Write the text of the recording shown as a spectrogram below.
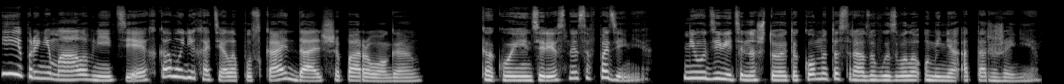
и принимала в ней тех, кого не хотела пускать дальше порога. Какое интересное совпадение. Неудивительно, что эта комната сразу вызвала у меня отторжение.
